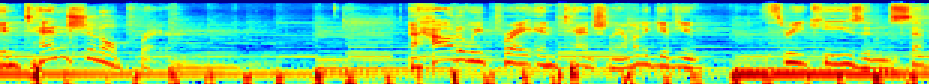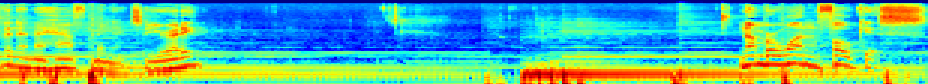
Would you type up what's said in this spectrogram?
Intentional prayer. Now, how do we pray intentionally? I'm going to give you three keys in seven and a half minutes. Are you ready? Number one, focus.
